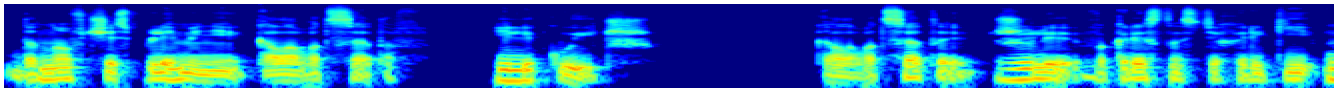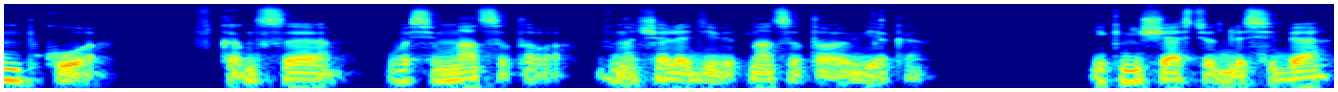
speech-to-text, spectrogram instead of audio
дано в честь племени калавацетов или куидж. Калавацеты жили в окрестностях реки Умпкуа в конце XVIII – в начале XIX века. И, к несчастью для себя,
